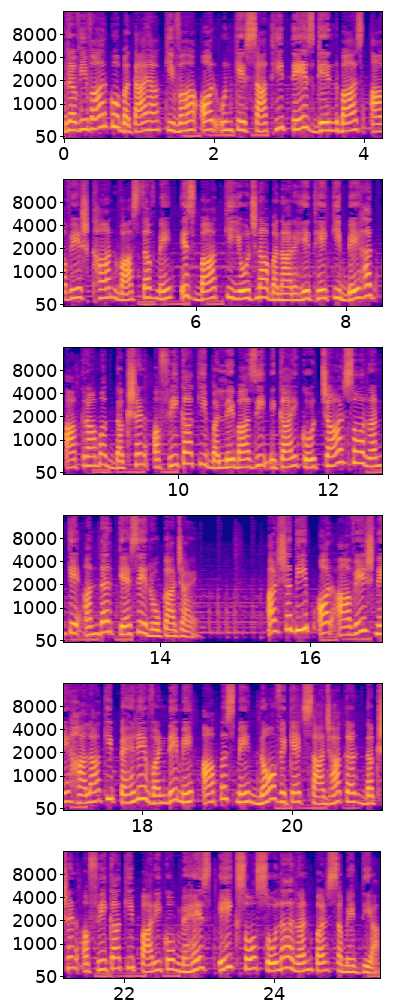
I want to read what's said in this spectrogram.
रविवार को बताया कि वह और उनके साथी तेज गेंदबाज आवेश खान वास्तव में इस बात की योजना बना रहे थे कि बेहद आक्रामक दक्षिण अफ्रीका की बल्लेबाजी इकाई को 400 रन के अंदर कैसे रोका जाए। अर्शदीप और आवेश ने हालाँकि पहले वनडे में आपस में नौ विकेट साझा कर दक्षिण अफ्रीका की पारी को महज 116 रन पर समेट दिया।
